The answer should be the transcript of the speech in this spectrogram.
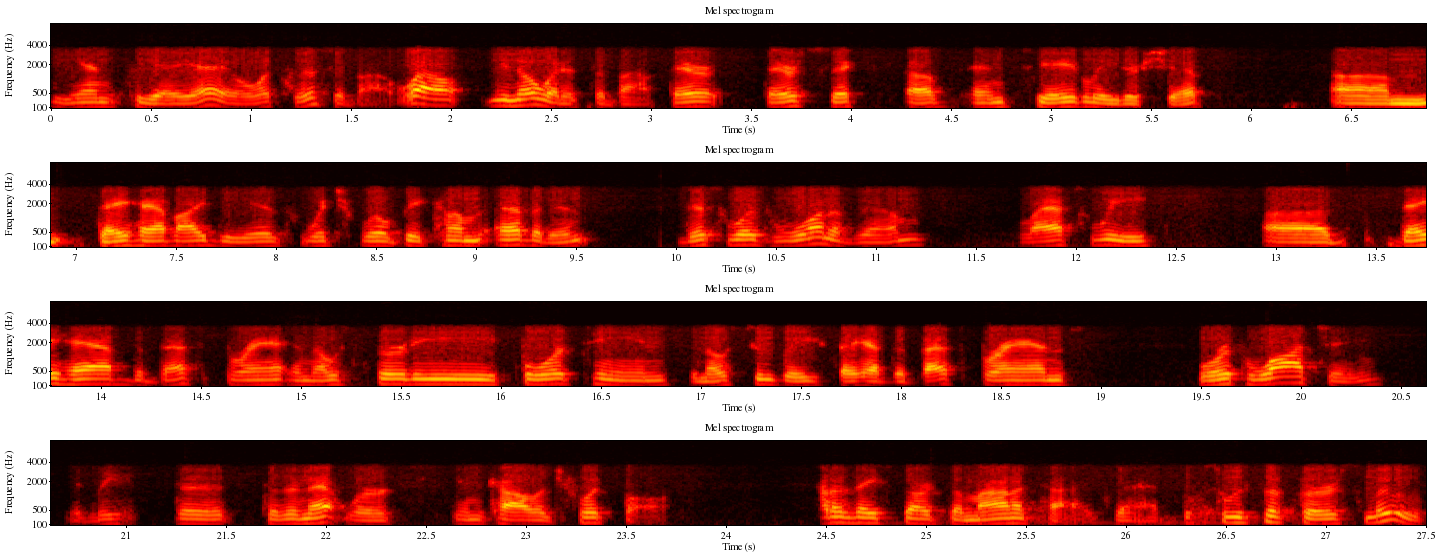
the NCAA. Well, what's this about? Well, you know what it's about. They're they're sick of NCAA leadership um, they have ideas which will become evident. This was one of them last week. Uh, they have the best brand in those 34 teams in those two leagues. They have the best brands worth watching, at least to, to the networks in college football. How do they start to monetize that? This was the first move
